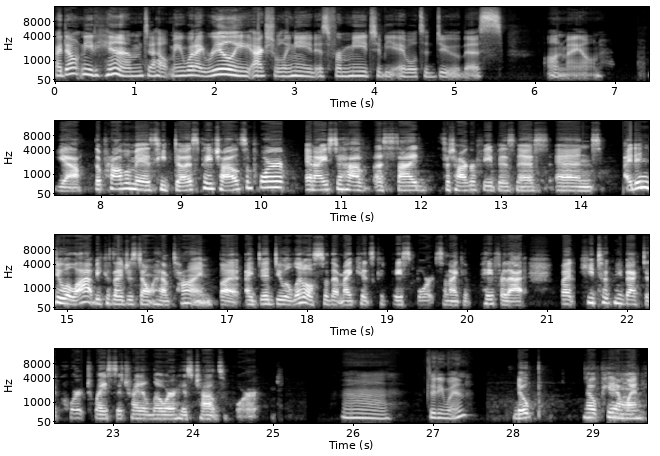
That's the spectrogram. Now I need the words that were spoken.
I don't need him to help me. What I really actually need is for me to be able to do this on my own. Yeah. The problem is he does pay child support. And I used to have a side photography business, and I didn't do a lot because I just don't have time, but I did do a little so that my kids could pay sports and I could pay for that. But he took me back to court twice to try to lower his child support. Mm. Did he win? Nope. Nope, he didn't win.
